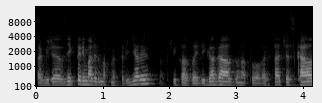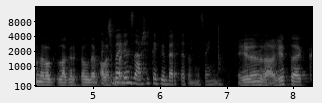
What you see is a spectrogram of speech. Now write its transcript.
Takže s některými lidmi jsme se viděli, například s Lady Gaga, s Donatello Versace, s Karlem Lagerfeldem. Ale třeba jeden zážitek vyberte, to mě zajímá. Jeden zážitek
